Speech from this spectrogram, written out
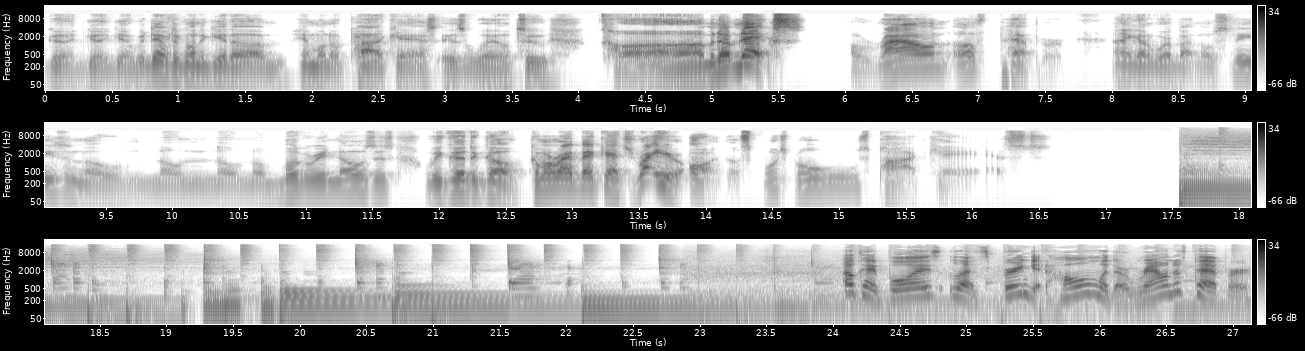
Good, good, good. We're definitely going to get um him on the podcast as well too. Coming up next, a round of pepper. I ain't got to worry about no sneezing, no no no no boogery noses. We good to go. Coming right back at you right here on the Sports Bros podcast. Okay, boys, let's bring it home with a round of pepper.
